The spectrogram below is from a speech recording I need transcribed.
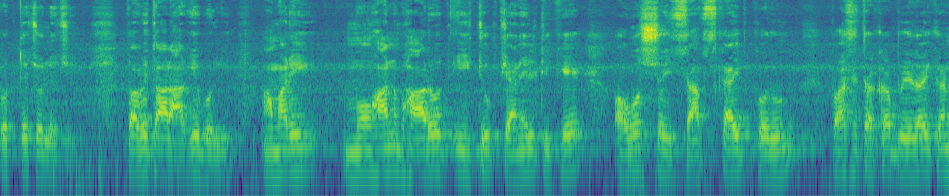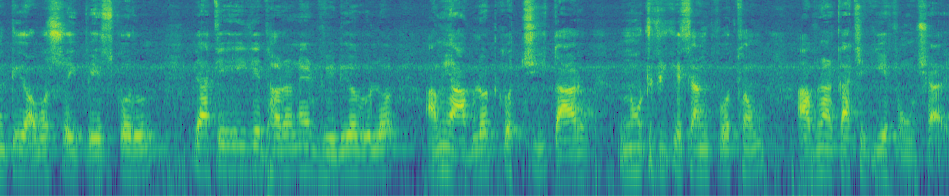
করতে চলেছি। তবে তার আগে বলি, আমার এই মহান ভারত ইউটিউব চ্যানেলটিকে অবশ্যই সাবস্ক্রাইব করুন, পাশে থাকা বেল আইকনটি অবশ্যই প্রেস করুন, যাতে এই যে ধরনের ভিডিওগুলো আমি আপলোড করছি, তার নোটিফিকেশান প্রথম আপনার কাছে গিয়ে পৌঁছায়।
